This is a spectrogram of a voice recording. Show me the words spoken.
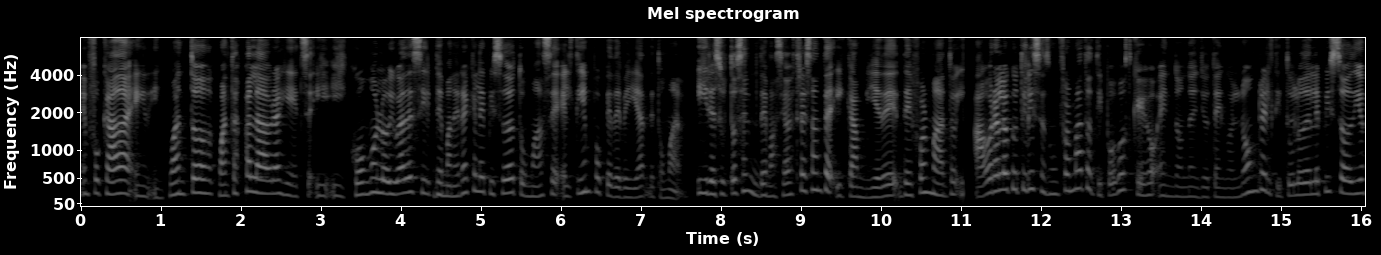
enfocada en, cuántas palabras y, y, cómo lo iba a decir de manera que el episodio tomase el tiempo que debía de tomar. Y resultó ser demasiado estresante y cambié de, de formato y ahora lo que utilizo es un formato tipo bosquejo en donde yo tengo el nombre, el título del episodio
